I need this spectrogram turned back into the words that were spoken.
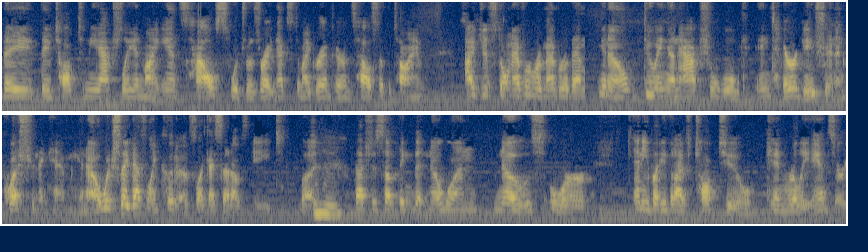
they they talked to me actually in my aunt's house which was right next to my grandparents house at the time i just don't ever remember them you know doing an actual interrogation and questioning him you know which they definitely could have like i said i was eight but mm-hmm. that's just something that no one knows or anybody that i've talked to can really answer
